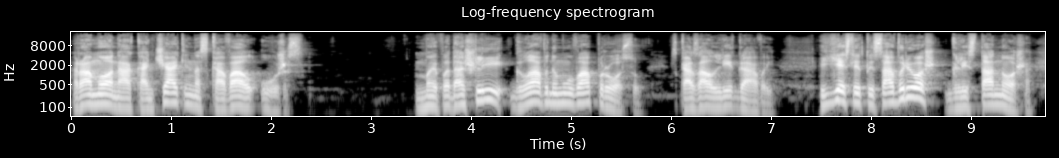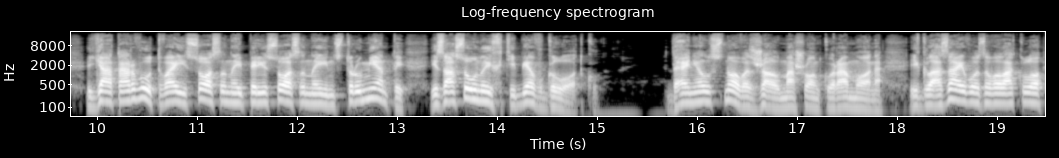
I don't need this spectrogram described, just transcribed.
Рамона окончательно сковал ужас. «Мы подошли к главному вопросу», – сказал Легавый. Если ты соврешь, глистоноша, я оторву твои сосанные-пересосанные инструменты и засуну их тебе в глотку». Дэниел снова сжал мошонку Рамона, и глаза его заволокло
